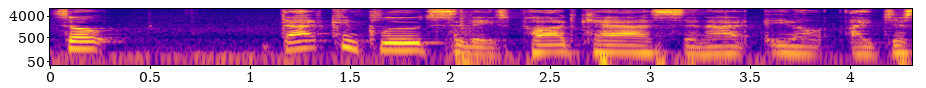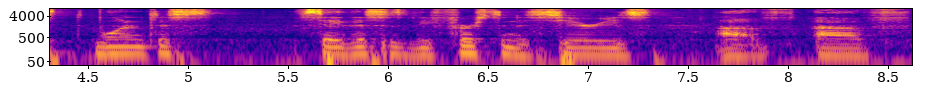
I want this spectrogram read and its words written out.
So that concludes today's podcast and I you know, I just wanted to say this is the first in a series of of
